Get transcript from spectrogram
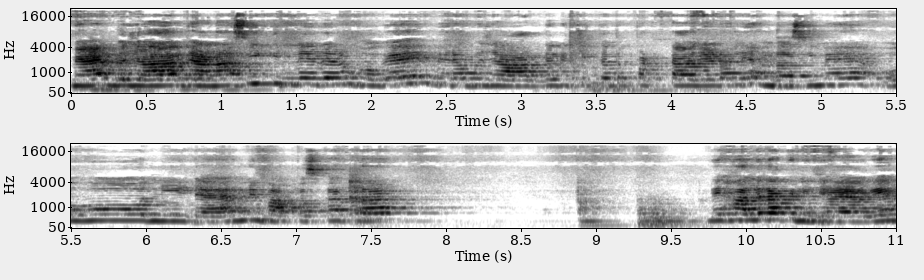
ਮੈਂ ਬਾਜ਼ਾਰ ਜਾਣਾ ਸੀ, ਕਿੰਨੇ ਦਿਨ ਹੋ ਗਏ? ਮੇਰਾ ਬਾਜ਼ਾਰ ਦੇ ਵਿੱਚ ਇੱਕ ਦੁਪੱਟਾ ਜਿਹੜਾ ਲਿਆਂਦਾ ਸੀ ਮੈਂ, ਉਹ ਨੀ ਡੈਰ ਨੇ ਵਾਪਸ ਕਰਤਾ। ਵੀ ਹਾਲੇ ਤੱਕ ਨਹੀਂ ਜਾਇਆ ਗਿਆ।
